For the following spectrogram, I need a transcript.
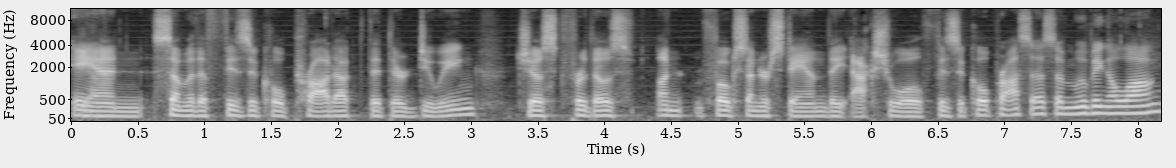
and some of the physical product that they're doing, just for those un- folks to understand the actual physical process of moving along.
